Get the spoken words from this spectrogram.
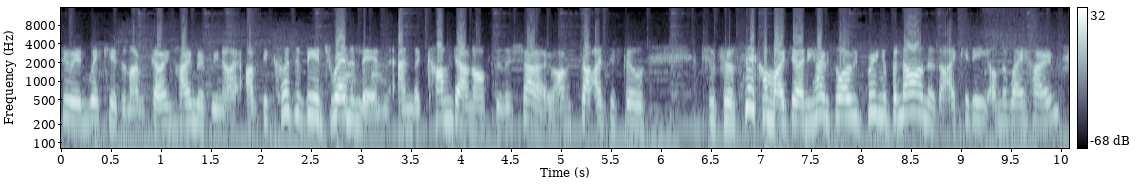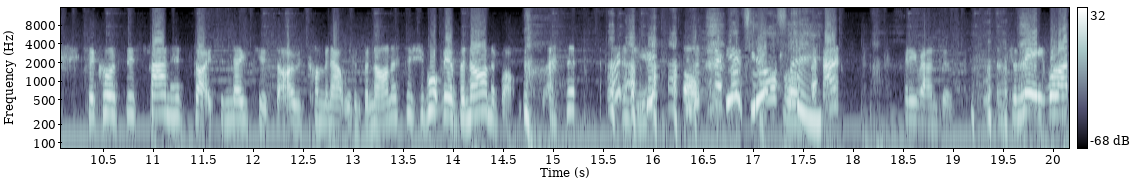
doing Wicked and I was going home every night, I, because of the adrenaline and the come down after the show, I was starting to feel to feel sick on my journey home. So I would bring a banana that I could eat on the way home. So of course, this fan had started to notice that I was coming out with a banana, so she bought me a banana box. That's lovely. Pretty random. And for me, well, I'm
